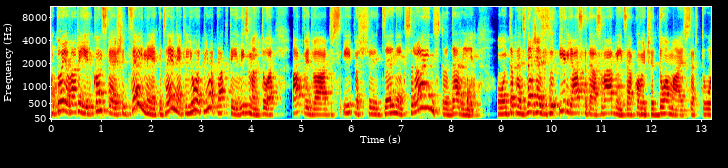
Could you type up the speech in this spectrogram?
un to jau arī ir konstatējuši dzinieki. Dzinieki ļoti, ļoti aktīvi izmanto apvidvārdus, īpaši dzinieks Rainis to darīja. Un tāpēc dažreiz ir jāskatās vārnīcā, ko viņš ir domājis ar to.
